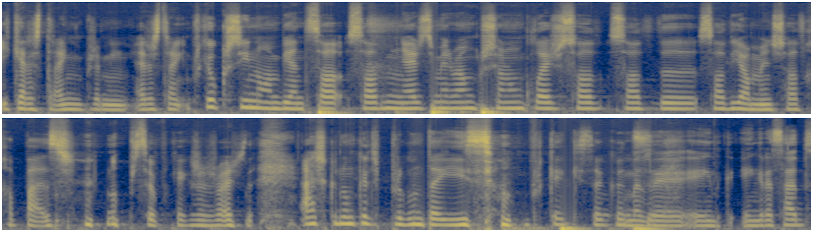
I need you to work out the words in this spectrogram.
e que era estranho para mim. Era estranho, porque eu cresci num ambiente só, só de mulheres e meu irmão cresceu num colégio só, só, de, só de homens, só de rapazes. não percebo porque é que meus pais. Acho que nunca lhes perguntei isso, porque é que isso aconteceu. Mas é, é, é engraçado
